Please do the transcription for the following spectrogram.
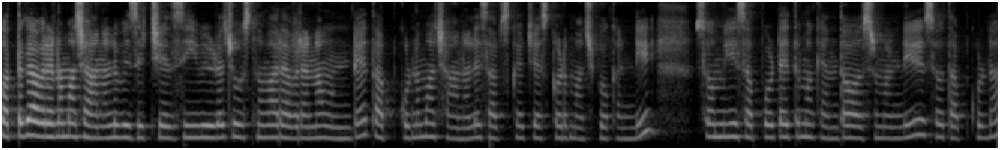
కొత్తగా ఎవరైనా మా ఛానల్ విజిట్ చేసి వీడియో చూస్తున్న వారు ఎవరైనా ఉంటే తప్పకుండా మా ఛానల్ని సబ్స్క్రైబ్ చేసుకోవడం మర్చిపోకండి. సో మీ సపోర్ట్ అయితే మాకు ఎంతో అవసరం అండి. సో తప్పకుండా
